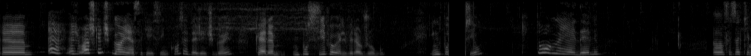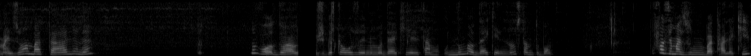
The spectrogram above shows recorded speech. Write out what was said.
É, é, eu acho que a gente ganha essa aqui sim. Com certeza a gente ganha. Porque era impossível ele virar o jogo. Impossível. Então eu ganhei dele. Eu fiz aqui mais uma batalha, né? Não vou doar o gigante que eu uso ele no meu deck. Ele tá, no meu deck ele não está muito bom. Vou fazer mais uma batalha aqui.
